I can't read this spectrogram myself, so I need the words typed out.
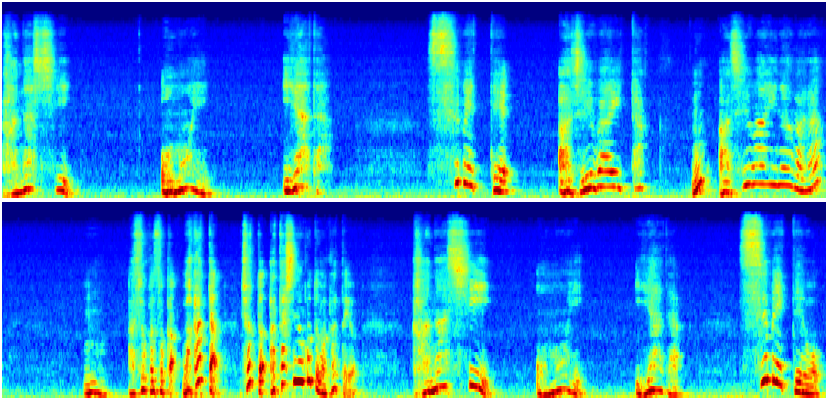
悲しい。重い。嫌だ。全て味わいたくん？味わいながら？うん。あそっかそっか。分かった。ちょっと私のこと分かったよ。悲しい。重い。嫌だ。全てを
